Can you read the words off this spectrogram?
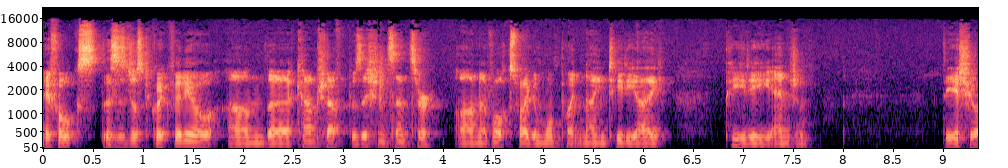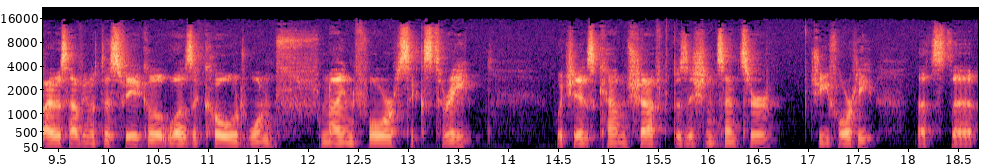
Hey folks, this is just a quick video on the camshaft position sensor on a Volkswagen 1.9 TDI PD engine. The issue I was having with this vehicle was a code 19463 which is camshaft position sensor G40 that's the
